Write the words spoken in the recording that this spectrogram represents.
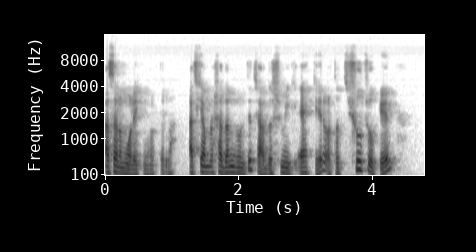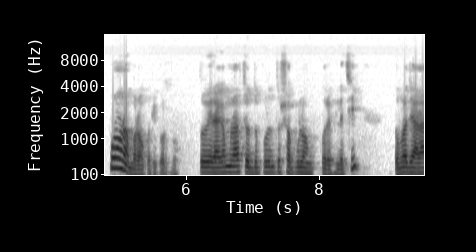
আসসালামু আলাইকুম রহমতুল্লাহ। আজকে আমরা সাধারণ গণিতে চার দশমিক একের অর্থাৎ সূচকের পনেরো নম্বর অঙ্কটি করব। তো এর আগে আমরা চোদ্দ পর্যন্ত সবগুলো অঙ্ক করে ফেলেছি। তোমরা যারা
